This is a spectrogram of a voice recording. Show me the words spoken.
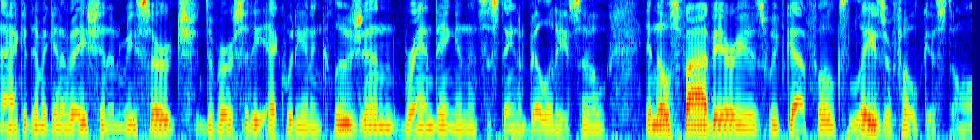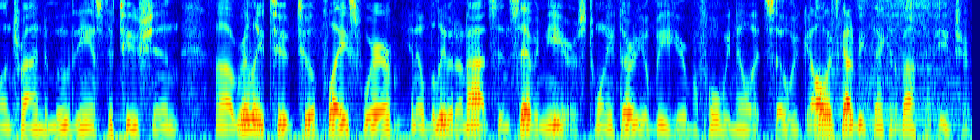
academic innovation and research, diversity, equity and inclusion, branding, and then sustainability. So, in those five areas, we've got folks laser focused on trying to move the institution uh, really to to a place where you know, believe it or not, it's in seven years. 2030 will be here before we know it. So we've always got to be thinking about the future.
